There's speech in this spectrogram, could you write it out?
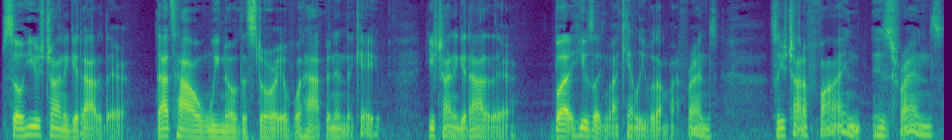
so he was trying to get out of there. That's how we know the story of what happened in the cave. He's trying to get out of there. But he was like, I can't leave without my friends. So he's trying to find his friends.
